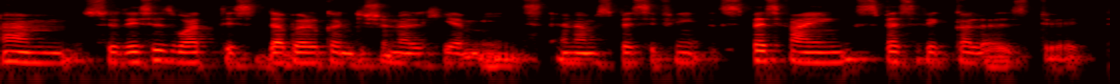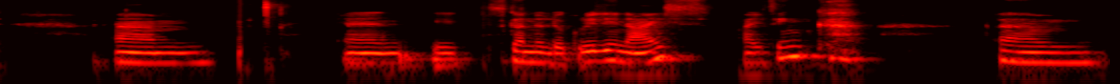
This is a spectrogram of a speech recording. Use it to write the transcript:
Um, so this is what this double conditional here means, and I'm specifying, specifying specific colors to it. Um, and it's gonna look really nice, I think. um,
